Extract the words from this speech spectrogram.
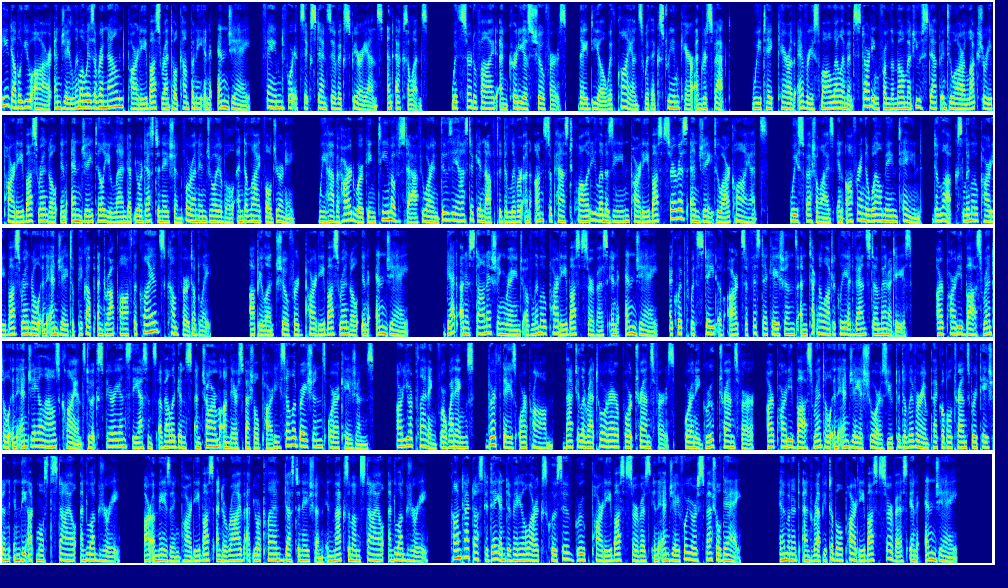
EWR NJ Limo is a renowned party bus rental company in NJ, famed for its extensive experience and excellence. With certified and courteous chauffeurs, they deal with clients with extreme care and respect. We take care of every small element starting from the moment you step into our luxury party bus rental in NJ till you land at your destination for an enjoyable and delightful journey. We have a hardworking team of staff who are enthusiastic enough to deliver an unsurpassed quality limousine party bus service NJ to our clients. We specialize in offering a well maintained, deluxe limo party bus rental in NJ to pick up and drop off the clients comfortably. Opulent chauffeured party bus rental in NJ. Get an astonishing range of limo party bus service in NJ equipped with state-of-art sophistications and technologically advanced amenities. Our party bus rental in NJ allows clients to experience the essence of elegance and charm on their special party celebrations or occasions. Are you planning for weddings, birthdays or prom, bachelorette or airport transfers, or any group transfer? Our party bus rental in NJ assures you to deliver impeccable transportation in the utmost style and luxury our amazing party bus and arrive at your planned destination in maximum style and luxury. Contact us today and avail our exclusive group party bus service in NJ for your special day. Eminent and reputable party bus service in NJ.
